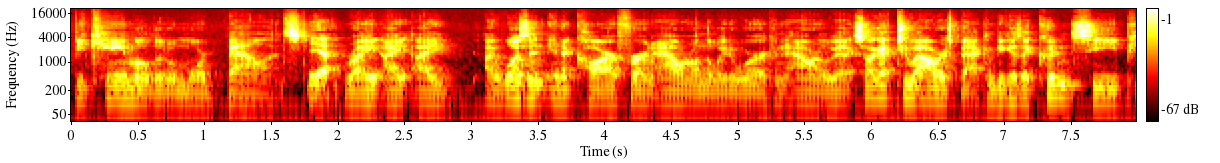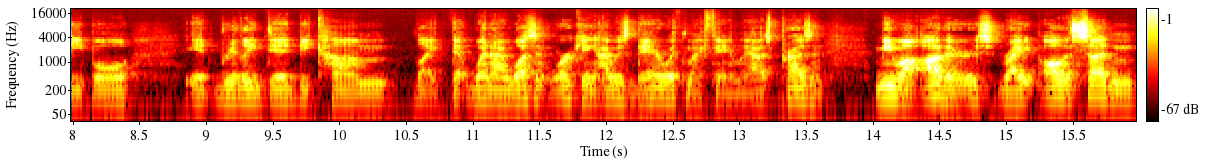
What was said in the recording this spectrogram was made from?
became a little more balanced Yeah. right i i I wasn't in a car for an hour on the way to work and an hour on the way back. So I got two hours back. And because I couldn't see people, it really did become like that when I wasn't working, I was there with my family. I was present. Meanwhile, others, right, all of a sudden,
